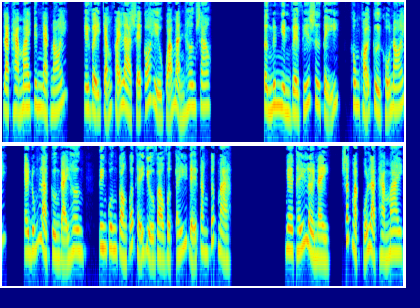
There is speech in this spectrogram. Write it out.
Lạc Hà Mai kinh ngạc nói, vậy vậy chẳng phải là sẽ có hiệu quả mạnh hơn sao? Tần Ninh nhìn về phía sư tỷ, không khỏi cười khổ nói, e đúng là cường đại hơn, tiên quân còn có thể dựa vào vật ấy để tăng cấp mà. Nghe thấy lời này, sắc mặt của Lạc Hà Mai,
